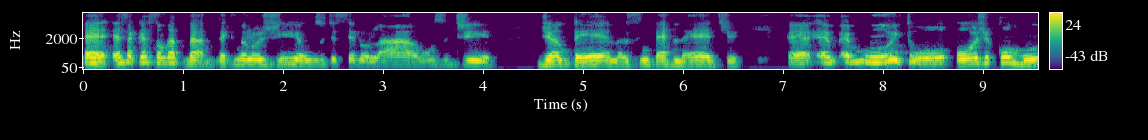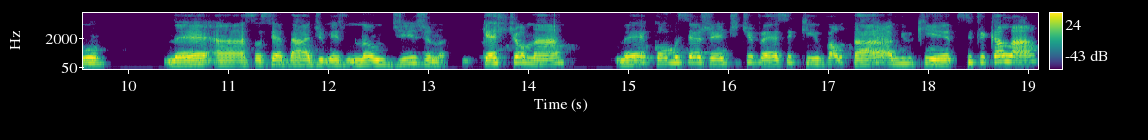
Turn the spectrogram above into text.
É, essa questão da, da tecnologia, uso de celular, uso de, de antenas, internet, é, é, é muito hoje comum né, a sociedade não indígena questionar, né, como se a gente tivesse que voltar a 1500 e ficar lá,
